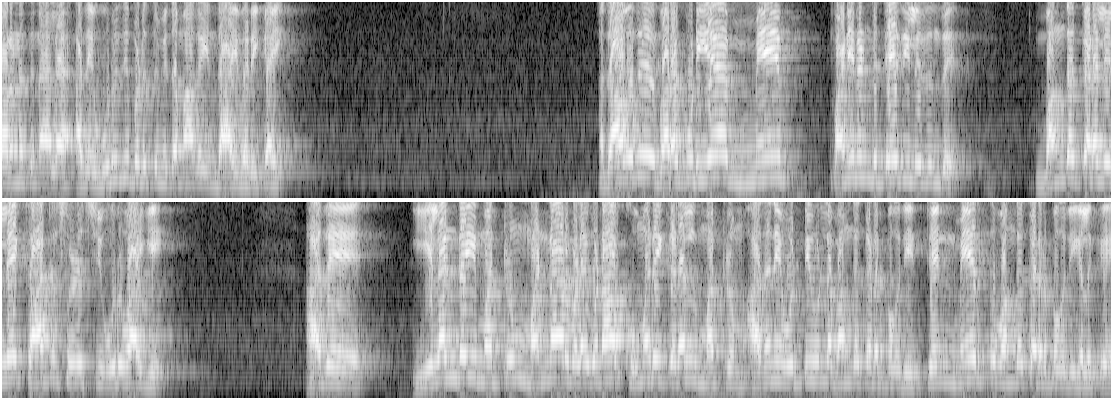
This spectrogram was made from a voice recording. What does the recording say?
காரணத்தினால அதை உறுதிப்படுத்தும் விதமாக இந்த ஆய்வறிக்கை. அதாவது வரக்கூடிய மே பனிரெண்டு தேதியிலிருந்து வங்கக்கடலிலே காற்று சுழற்சி உருவாகி அது இலங்கை மற்றும் மன்னார் வளைகுடா குமரிக்கடல் மற்றும் அதனை ஒட்டியுள்ள வங்கக்கடல் பகுதி தென்மேற்கு வங்கக்கடல் பகுதிகளுக்கு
